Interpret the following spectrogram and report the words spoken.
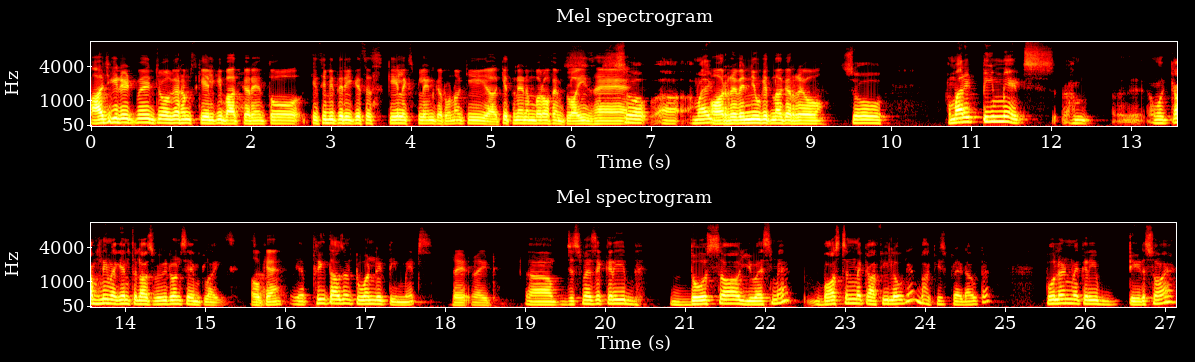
आज की डेट में जो अगर हम स्केल की बात करें तो किसी भी तरीके से स्केल एक्सप्लेन करो ना कि uh, कितने नंबर ऑफ़ एम्प्लॉयज़ हैं सो हमारी और रेवेन्यू कितना कर रहे हो। सो हमारी टीममेट्स हम कंपनी में again philosophy we don't say employees okay we have 3200 teammates right Uh, जिसमें से करीब 200 यूएस में बॉस्टन में काफ़ी लोग हैं बाकी स्प्रेड आउट है। पोलैंड में करीब 150 हैं।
